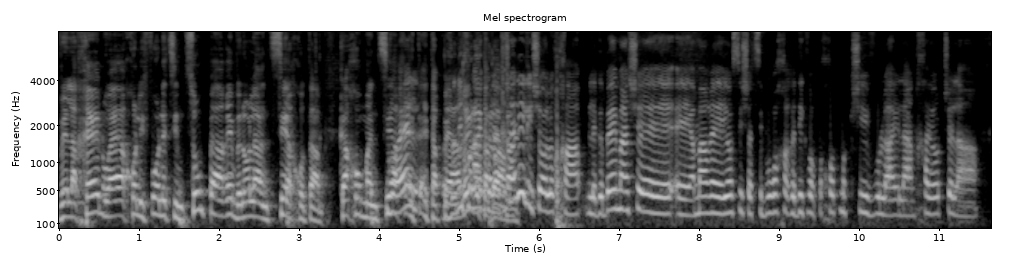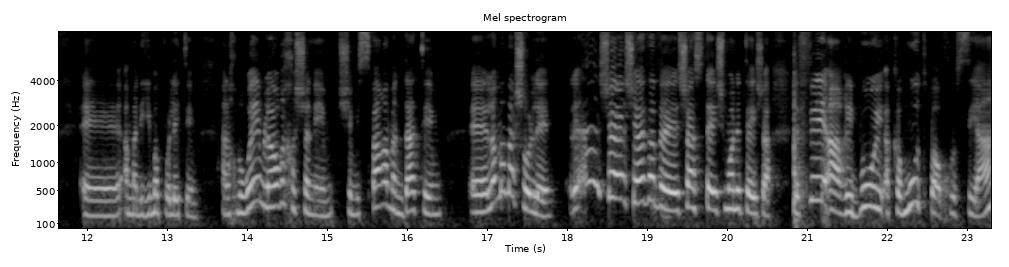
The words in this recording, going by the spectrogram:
ולכן הוא היה יכול לפעול לצמצום פערים ולא להנציח אותם. ככה הוא מנציח גואל, את, את אז אני הפערים. יכול ואת רק הפערים. תרשה לי לשאול אותך, לגבי מה שאמר אה, יוסי, שהציבור החרדי כבר פחות מקשיב אולי להנחיות של ה- אה, המנהיגים הפוליטיים. אנחנו רואים לאורך השנים שמספר המנדטים אה, לא ממש עולה. ש- שבע וש"ס שמונה, תשע. לפי הריבוי, הכמות באוכלוסייה,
